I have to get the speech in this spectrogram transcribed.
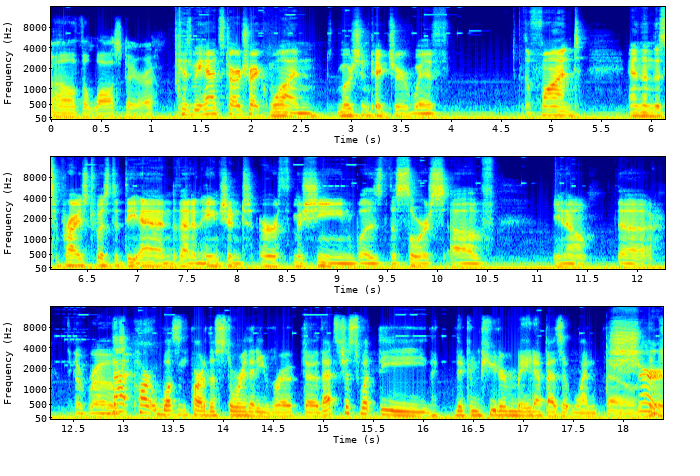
oh, the Lost Era. because we had star trek 1 motion picture with the font and then the surprise twist at the end that an ancient earth machine was the source of you know the the road That part wasn't part of the story that he wrote, though. That's just what the the computer made up as it went, though. Sure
